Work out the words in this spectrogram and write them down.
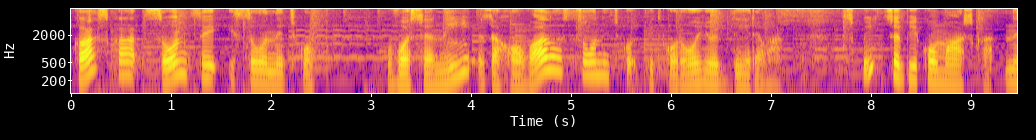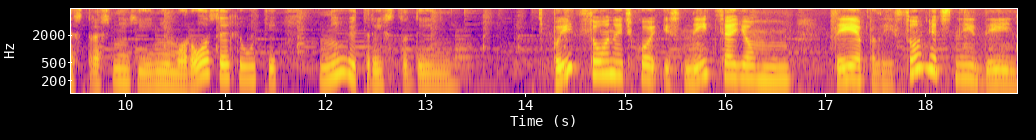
Казка Сонце і сонечко. Восени заховала сонечко під корою дерева. Спить собі комашка, не страшні їй ні морози люті, ні вітри студенні. Спить сонечко і сниться йому теплий сонячний день.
